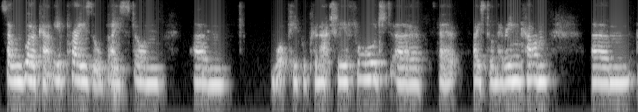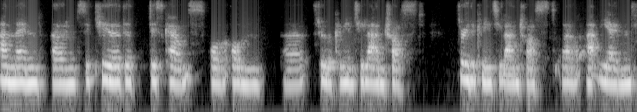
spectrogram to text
So we work out the appraisal based on um, what people can actually afford uh, uh, based on their income um, and then um, secure the discounts on, on uh, through a community land trust, through the community land trust uh, at the end.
